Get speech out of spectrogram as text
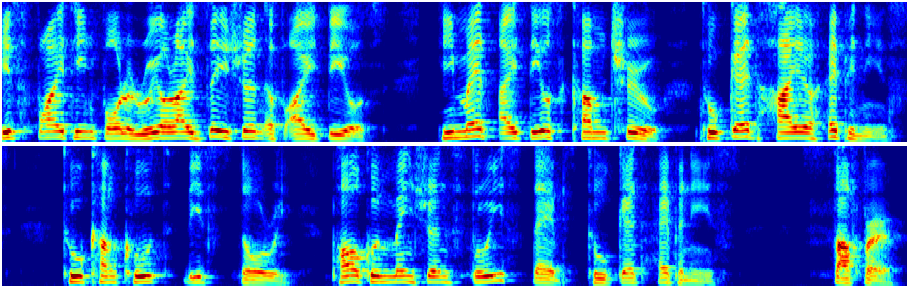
He's fighting for the realization of ideals. He made ideals come true to get higher happiness. To conclude this story, Power Kun mentioned three steps to get happiness. Suffer,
